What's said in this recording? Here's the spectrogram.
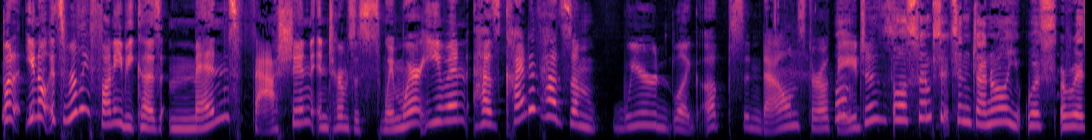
But, you know, it's really funny because men's fashion in terms of swimwear even has kind of had some weird like ups and downs throughout the ages. Well, swimsuits in general was originally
